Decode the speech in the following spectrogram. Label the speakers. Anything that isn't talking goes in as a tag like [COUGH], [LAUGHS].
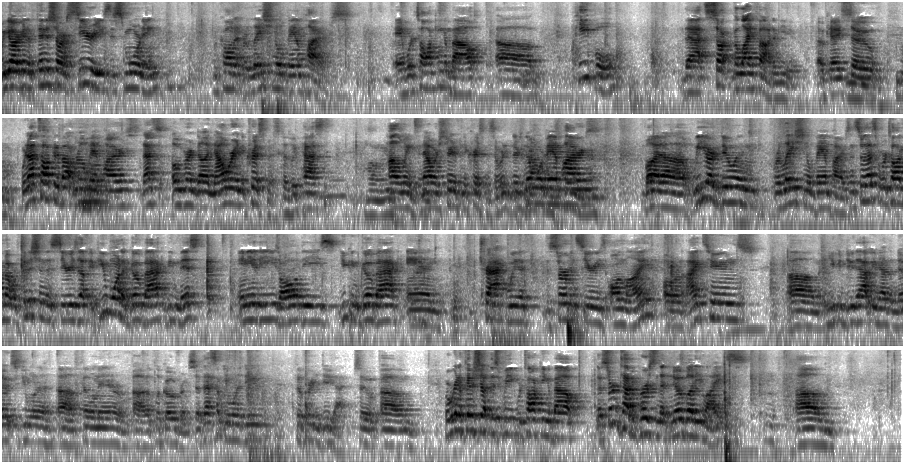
Speaker 1: We are going to finish our series this morning. We're calling it Relational Vampires. And we're talking about uh, people that suck the life out of you. Okay, so we're not talking about real vampires. That's over and done. Now we're into Christmas because we passed
Speaker 2: Halloween.
Speaker 1: Halloween. So now we're straight up into Christmas. So we're, there's no more vampires. But uh, we are doing relational vampires. And so that's what we're talking about. We're finishing this series up. If you want to go back, if you missed any of these, all of these, you can go back and track with the sermon series online or on iTunes. Um, and you can do that. We even have the notes if you want to uh, fill them in or uh, look over them. So if that's something you want to do, feel free to do that. So, um, but we're going to finish up this week. We're talking about a certain type of person that nobody likes. Um,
